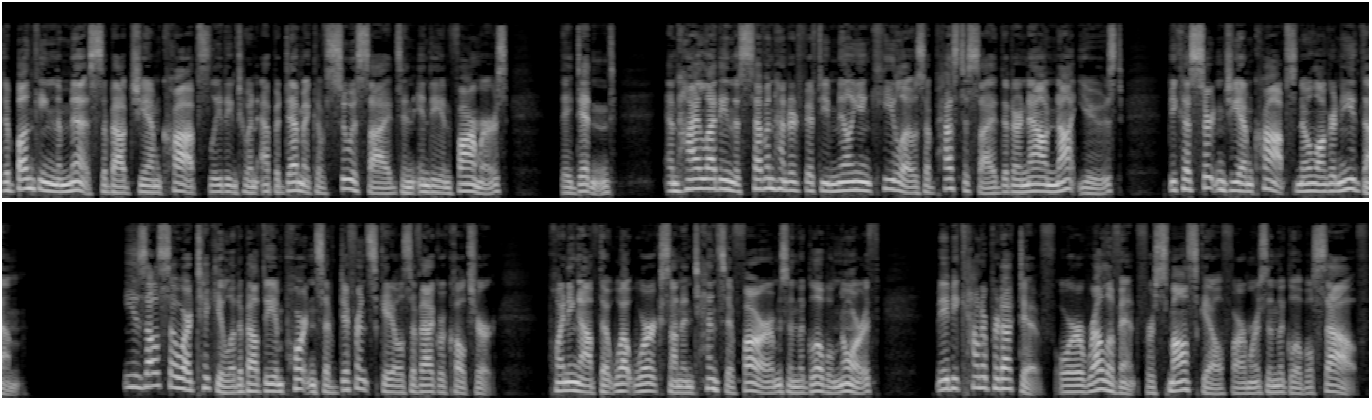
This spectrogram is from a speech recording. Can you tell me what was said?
debunking the myths about GM crops leading to an epidemic of suicides in Indian farmers. They didn't. And highlighting the 750 million kilos of pesticide that are now not used because certain GM crops no longer need them. He is also articulate about the importance of different scales of agriculture, pointing out that what works on intensive farms in the global north may be counterproductive or irrelevant for small scale farmers in the global south.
